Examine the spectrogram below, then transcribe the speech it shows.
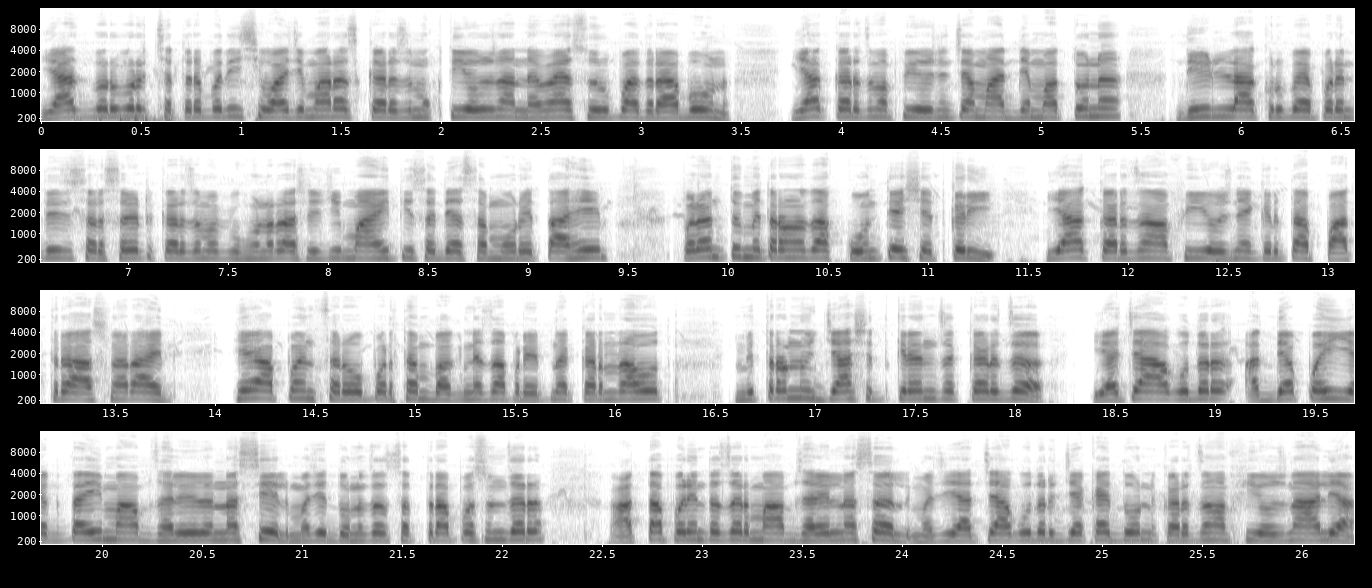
याचबरोबर छत्रपती शिवाजी महाराज कर्जमुक्ती योजना नव्या स्वरूपात राबवून या कर्जमाफी योजनेच्या माध्यमातून दीड लाख रुपयापर्यंतची सरसकट कर्जमाफी होणार असल्याची माहिती सध्या समोर येत आहे. परंतु मित्रांनो आता कोणते शेतकरी या कर्जमाफी योजनेकरिता पात्र असणार आहेत? हे आपण सर्वप्रथम बघण्याचा प्रयत्न करणार आहोत. मित्रांनो ज्या शेतकऱ्यांचं कर्ज याच्या अगोदर अद्यापही एकदाही माफ झालेलं नसेल म्हणजे दोन हजार सतरापासून जर आतापर्यंत जर माफ झालेलं नसेल म्हणजे याच्या अगोदर ज्या काही दोन कर्जमाफी योजना आल्या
